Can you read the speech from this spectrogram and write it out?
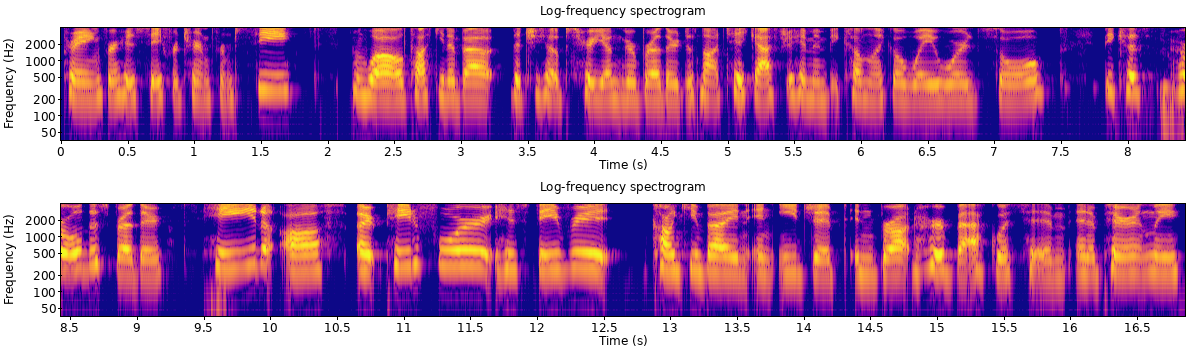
praying for his safe return from sea, while talking about that she hopes her younger brother does not take after him and become like a wayward soul. Because her oldest brother paid off or paid for his favorite concubine in Egypt and brought her back with him, and apparently,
